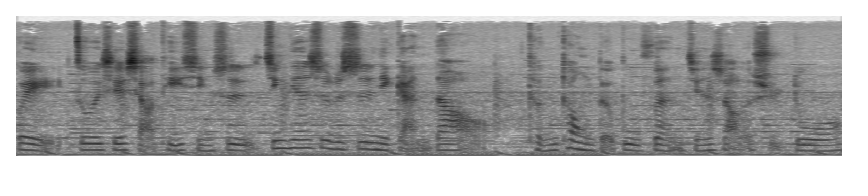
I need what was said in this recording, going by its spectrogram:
会做一些小提醒，是今天是不是你感到疼痛的部分减少了许多？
